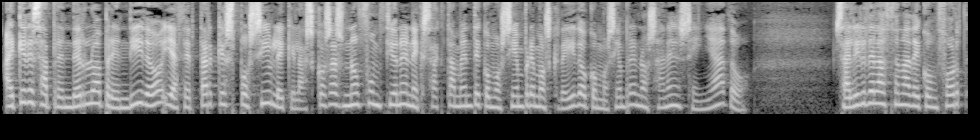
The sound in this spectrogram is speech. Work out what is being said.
Hay que desaprender lo aprendido y aceptar que es posible que las cosas no funcionen exactamente como siempre hemos creído, como siempre nos han enseñado. Salir de la zona de confort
